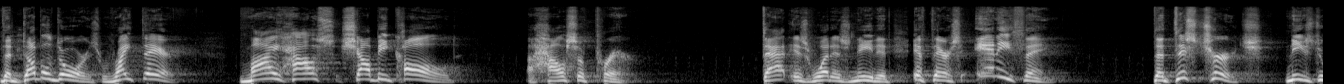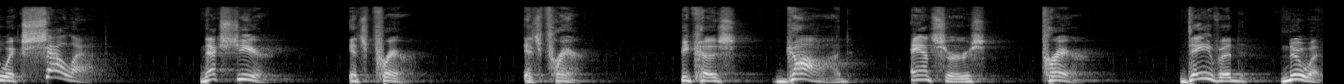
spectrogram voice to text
the double doors right there. My house shall be called a house of prayer. That is what is needed. If there's anything that this church needs to excel at next year, it's prayer. It's prayer. Because God answers prayer. David knew it.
